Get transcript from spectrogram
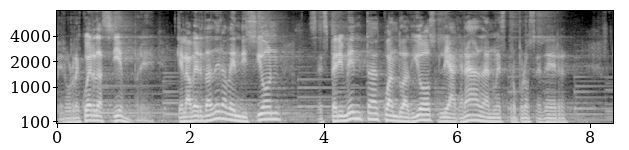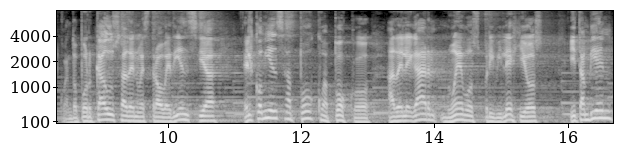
Pero recuerda siempre que la verdadera bendición se experimenta cuando a Dios le agrada nuestro proceder, cuando por causa de nuestra obediencia Él comienza poco a poco a delegar nuevos privilegios y también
